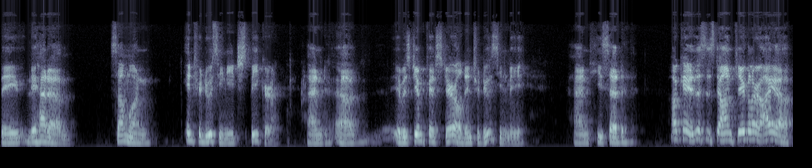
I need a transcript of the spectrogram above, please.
they they had a um, someone introducing each speaker, and uh, it was Jim Fitzgerald introducing me, and he said, "Okay, this is Don Fugler. I uh,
